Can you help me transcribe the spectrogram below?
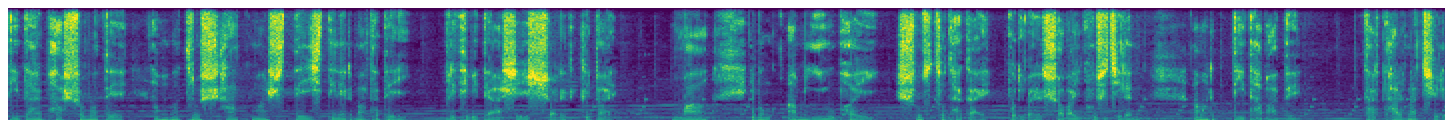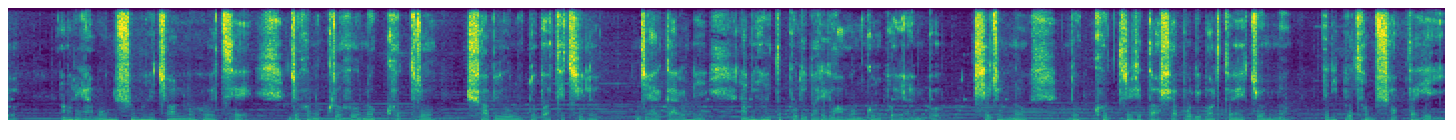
দিদার ভাষ্য মতে, আমি মাত্র সাত মাস তেইশ দিনের মাথাতেই পৃথিবীতে আসি ঈশ্বরের কৃপায়। মা এবং আমি উভয়ই সুস্থ থাকায় পরিবারের সবাই খুশি ছিলেন আমার দ্বিধা বাদে। তার ধারণা ছিল, আমার এমন সময় জন্ম হয়েছে যখন গ্রহ, নক্ষত্র সবই উল্টো পথে ছিল, যার কারণে আমি হয়তো পরিবারের অমঙ্গল বয়ে আনব। সেজন্য নক্ষত্রের দশা পরিবর্তনের জন্য তিনি প্রথম সপ্তাহেই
